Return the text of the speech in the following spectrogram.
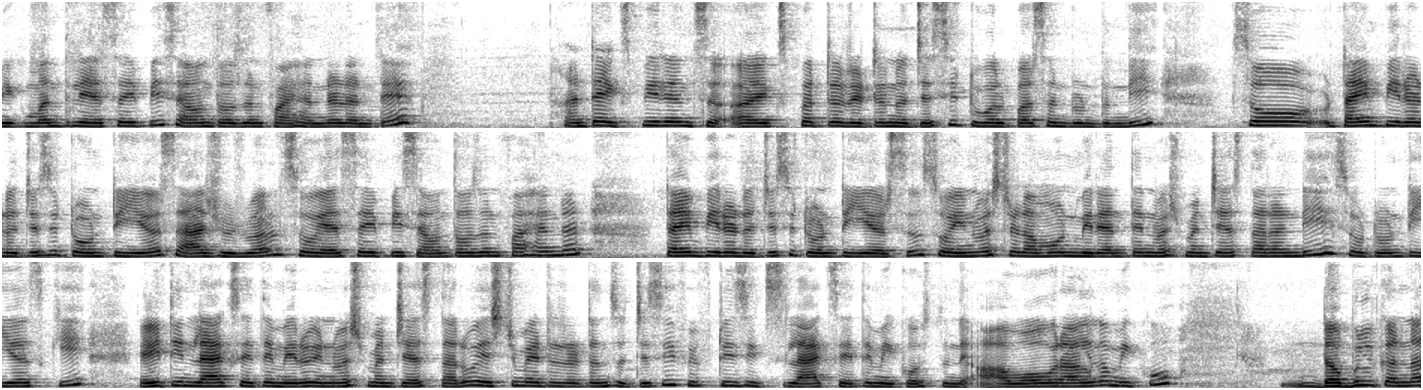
మీకు monthly SIP seven thousand five hundred అంటే అంటే ఎక్స్పీరియన్స్ ఎక్స్పర్ట్ రిటర్న్ వచ్చేసి ట్వెల్వ్ పర్సెంట్ ఉంటుంది. సో టైం పీరియడ్ వచ్చేసి twenty years as usual. So SIP seven thousand five hundred time period వచ్చేసి twenty years. So invested amount మీరు ఎంత ఇన్వెస్ట్మెంట్ చేస్తారండి? సో ట్వంటీ ఇయర్స్కి ఎయిటీన్ ల్యాక్స్ అయితే మీరు ఇన్వెస్ట్మెంట్ చేస్తారు. ఎస్టిమేటెడ్ రిటర్న్స్ వచ్చేసి ఫిఫ్టీ సిక్స్ ల్యాక్స్ అయితే మీకు వస్తుంది. ఆ ఓవరాల్గా మీకు డబుల్ కన్నా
